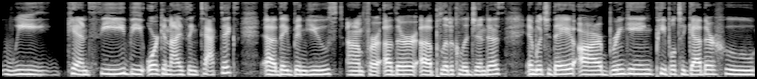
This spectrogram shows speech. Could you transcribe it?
we can see the organizing tactics. Uh, they've been used um, for other uh, political agendas in which they are bringing people together who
